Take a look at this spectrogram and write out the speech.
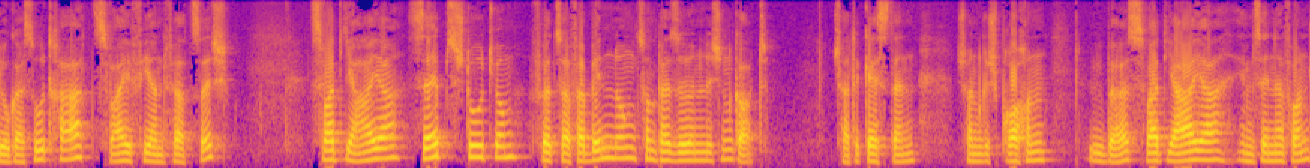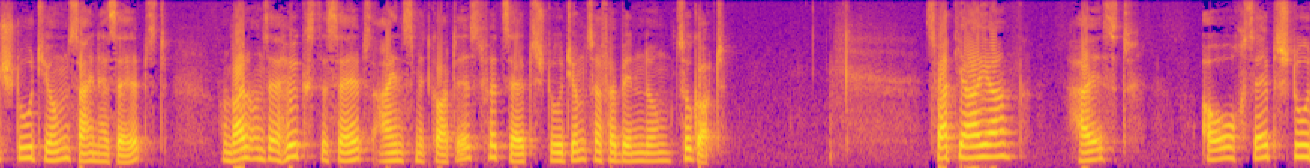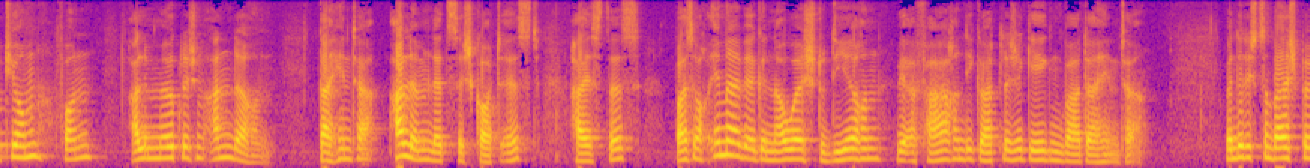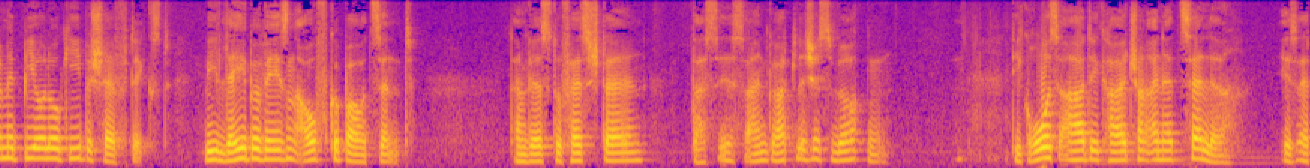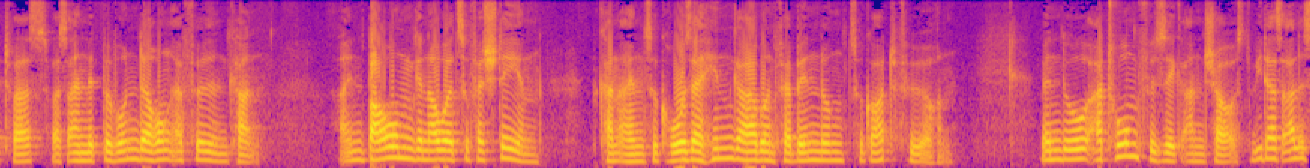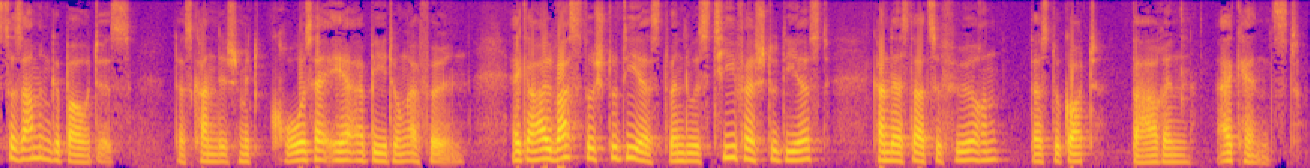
Yoga Sutra 244 Svadhyaya Selbststudium führt zur Verbindung zum persönlichen Gott. Ich hatte gestern schon gesprochen über Svadhyaya im Sinne von Studium seiner selbst. Und weil unser höchstes Selbst eins mit Gott ist, führt Selbststudium zur Verbindung zu Gott. Svadhyaya heißt auch Selbststudium von allem möglichen anderen dahinter allem letztlich Gott ist, heißt es, was auch immer wir genauer studieren, wir erfahren die göttliche Gegenwart dahinter. Wenn du dich zum Beispiel mit Biologie beschäftigst, wie Lebewesen aufgebaut sind, dann wirst du feststellen, das ist ein göttliches Wirken. Die Großartigkeit schon einer Zelle ist etwas, was einen mit Bewunderung erfüllen kann. Einen Baum genauer zu verstehen, kann einen zu großer Hingabe und Verbindung zu Gott führen. Wenn du Atomphysik anschaust, wie das alles zusammengebaut ist, das kann dich mit großer Ehrerbietung erfüllen. Egal was du studierst, wenn du es tiefer studierst, kann das dazu führen, dass du Gott darin erkennst.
